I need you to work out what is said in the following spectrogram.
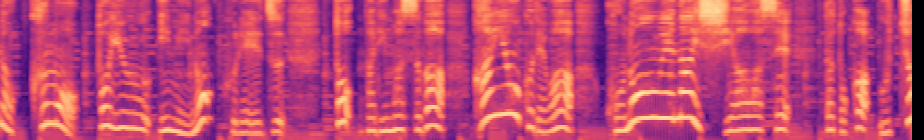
目の雲という意味のフレーズとなりますが、慣用句では、この上ない幸せだとか、有頂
